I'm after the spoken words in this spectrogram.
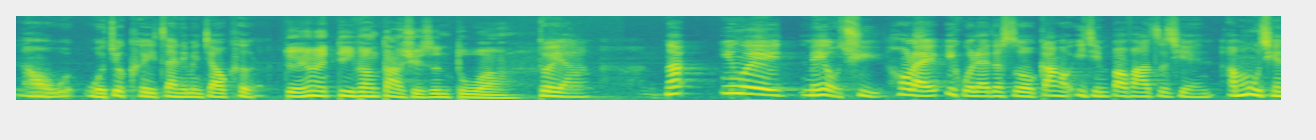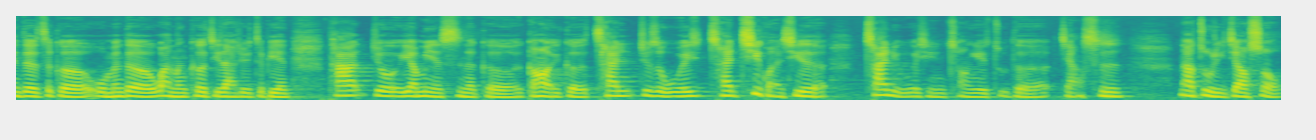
然后我我就可以在那边教课了。对，因为地方大学生多啊。对呀、那因为没有去，后来一回来的时候，刚好疫情爆发之前啊，目前的这个我们的万能科技大学这边，他就要面试那个刚好一个参就是微参气管系的餐旅微型创业组的讲师，那助理教授，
